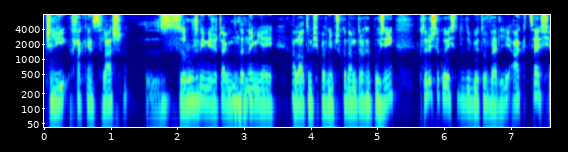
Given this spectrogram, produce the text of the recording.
czyli hack and slash z różnymi rzeczami dodanymi, ale o tym się pewnie przekonamy trochę później, który szykuje się do debiutu w Early Accessie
